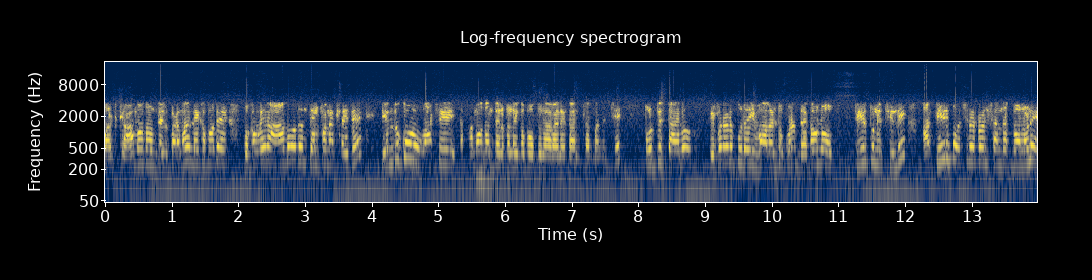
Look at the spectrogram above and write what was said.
వాటికి ఆమోదం తెలపడమా? లేకపోతే ఒకవేళ ఆమోదం తెలపనట్లయితే ఎందుకు వాటి ఆమోదం తెలపలేకపోతున్నారు అనే దానికి సంబంధించి పూర్తి స్థాయిలో వివరణ కూడా ఇవ్వాలంటూ కూడా గతంలో తీర్పునిచ్చింది. ఆ తీర్పు వచ్చినటువంటి సందర్భంలోనే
